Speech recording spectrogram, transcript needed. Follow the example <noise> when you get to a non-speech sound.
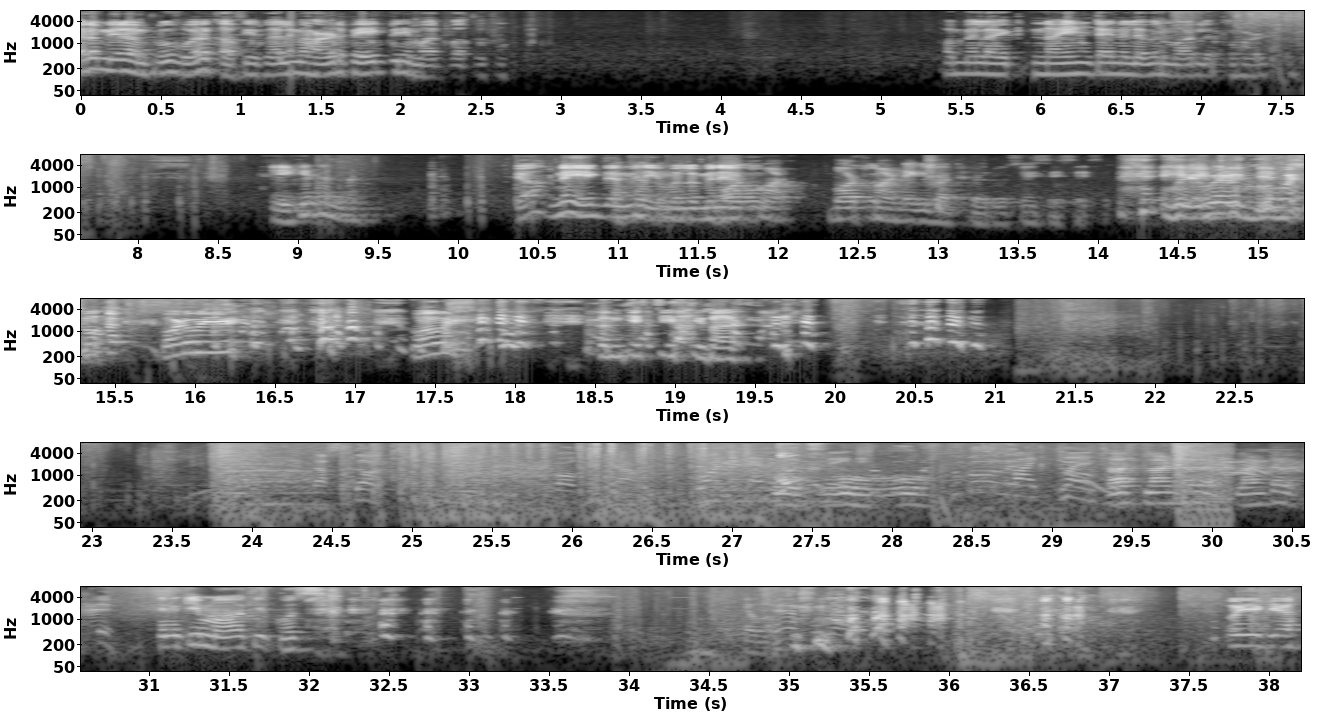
अरे मेरा इंप्रूव हुआ है काफ़ी पहले मैं हार्ड पे एक भी नहीं मार पाता था अब मैं लाइक 9 10 11 मार लेता हूँ हार्ड एक ही दिन में क्या नहीं एक दिन में नहीं मतलब मैंने बॉट वो बॉट मारने की बात कर रहे हो सही सही सही do we <laughs> what we- तुम किस चीज़ की बात कर रहे हो? That's done. Down. One enemy remaining. Spike planted. है प्लांटर है. इनकी माँ की कुछ क्या ओ ये क्या?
